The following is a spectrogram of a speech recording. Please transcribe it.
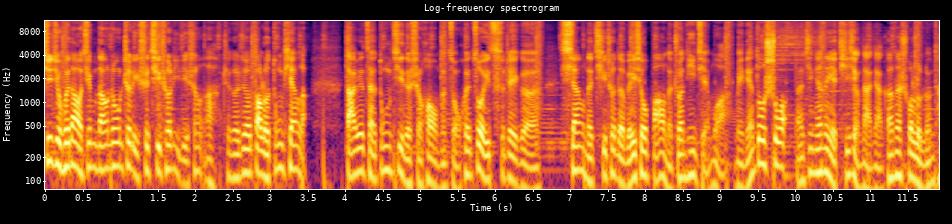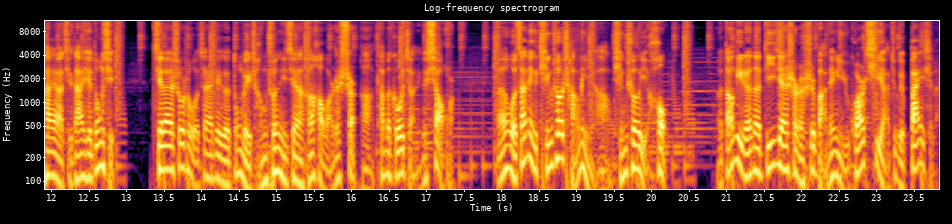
继续回到节目当中，这里是汽车立体声啊，这个就到了冬天了。大约在冬季的时候，我们总会做一次这个相应的汽车的维修保养的专题节目啊。每年都说，但今年呢也提醒大家，刚才说了轮胎啊，其他一些东西。接下来说说我在这个东北长春一件很好玩的事儿啊。他们给我讲一个笑话。呃，我在那个停车场里面啊，停车以后，呃，当地人呢第一件事呢是把那个雨刮器啊就给掰起来，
